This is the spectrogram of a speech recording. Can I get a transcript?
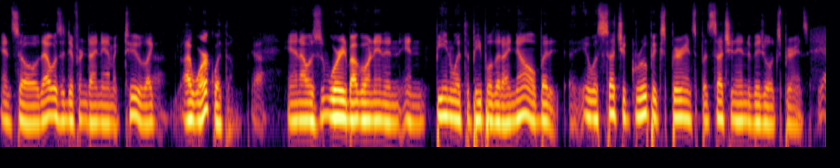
and so that was a different dynamic too. Like I work with them. Yeah. And I was worried about going in and, and being with the people that I know, but it, it was such a group experience, but such an individual experience. Yeah.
